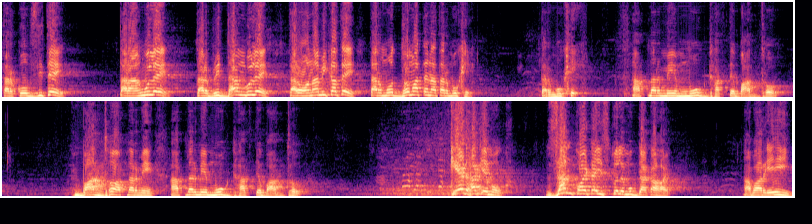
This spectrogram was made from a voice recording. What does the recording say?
তার কবজিতে, তার আঙ্গুলে তার বৃদ্ধাঙ্গুলে, তার অনামিকাতে, তার মধ্যমাতে না তার মুখে? তার মুখে। আপনার মেয়ে মুখ ঢাকতে বাধ্য। বাধ্য আপনার মেয়ে। আপনার মেয়ে মুখ ঢাকতে বাধ্য। কে ঢাকে মুখ? জান কয়টা স্কুলে মুখ ঢাকা হয়? আবার এই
